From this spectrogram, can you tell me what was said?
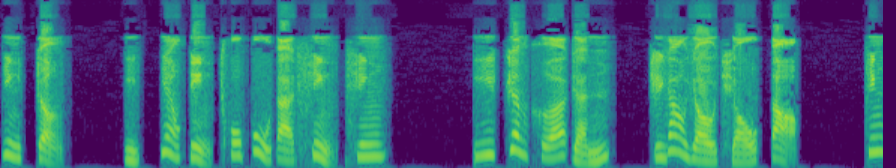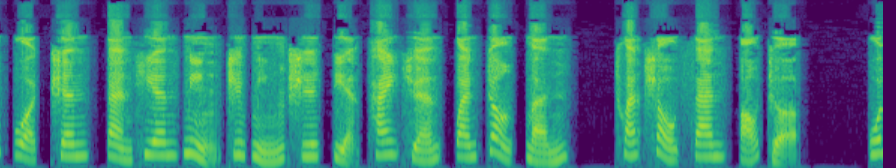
印证。以奠定初步的信心。一任何人只要有求道，经过身但天命之名师点开玄关正门，传授三宝者，无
